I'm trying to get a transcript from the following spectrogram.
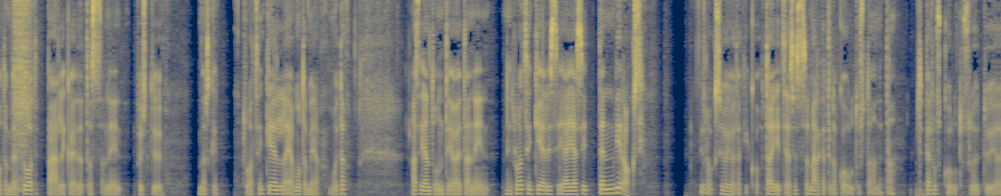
muutamia tuotepäälliköitä tuossa, niin pystyy myöskin ruotsin kielellä ja muutamia muita asiantuntijoita, niin, niin ruotsinkielisiä ja sitten viroksi. Viroksi on joitakin, tai itse asiassa märkätilakoulutusta annetaan. Se peruskoulutus löytyy ja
